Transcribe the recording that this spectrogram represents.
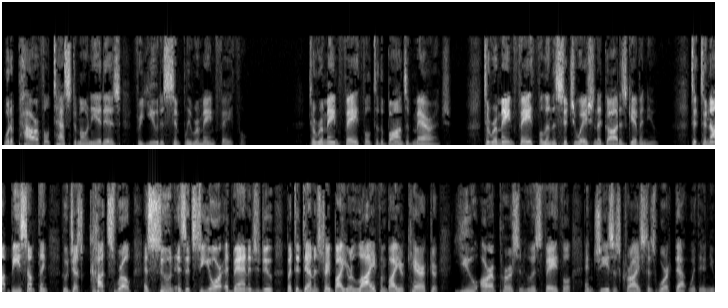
what a powerful testimony it is for you to simply remain faithful to remain faithful to the bonds of marriage, to remain faithful in the situation that God has given you. To, to not be something who just cuts rope as soon as it's to your advantage to do, but to demonstrate by your life and by your character, you are a person who is faithful and Jesus Christ has worked that within you.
